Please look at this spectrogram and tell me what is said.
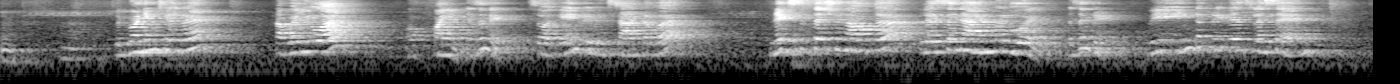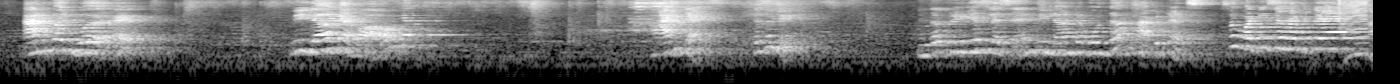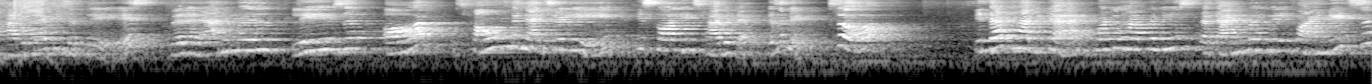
Mm. Good morning children. How are you all? Oh, fine, isn't it? So again we will start our next session of the lesson Animal World, isn't it? We in the previous lesson Animal World we learned about habitats, isn't it? In the previous lesson we learned about the habitats. So what is a habitat? A habitat is a place where an animal lives or is found naturally is called its habitat, isn't it? So in that habitat what will happen is that animal will find its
